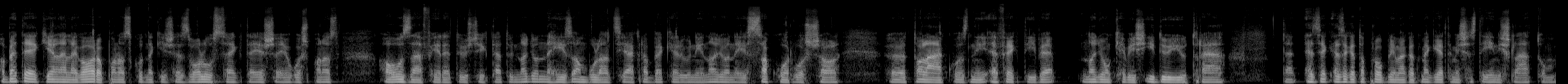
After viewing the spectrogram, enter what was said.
A betegek jelenleg arra panaszkodnak, és ez valószínűleg teljesen jogos panasz, a hozzáférhetőség. Tehát hogy nagyon nehéz ambulanciákra bekerülni, nagyon nehéz szakorvossal ö, találkozni effektíve, nagyon kevés idő jut rá, tehát ezek, ezeket a problémákat megértem, és ezt én is látom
